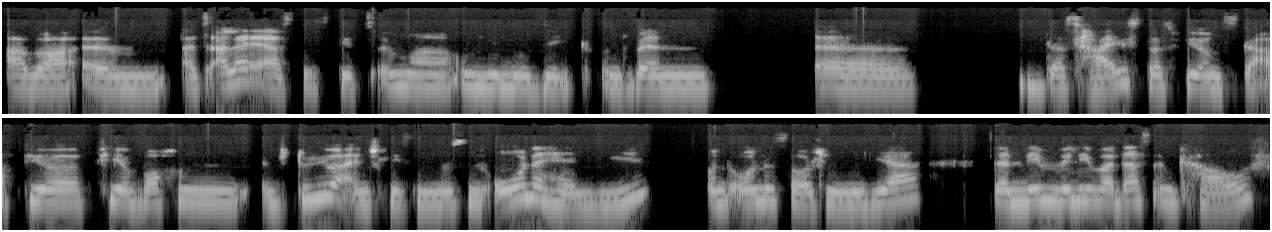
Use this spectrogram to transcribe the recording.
Aber ähm, als allererstes geht es immer um die Musik. Und wenn äh, das heißt, dass wir uns dafür vier Wochen im Studio einschließen müssen, ohne Handy und ohne Social Media, dann nehmen wir lieber das in Kauf,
